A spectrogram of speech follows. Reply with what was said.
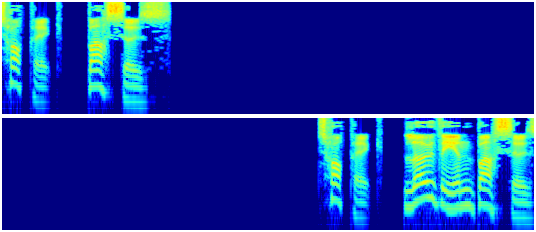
Topic: Buses. Topic: Lothian buses.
